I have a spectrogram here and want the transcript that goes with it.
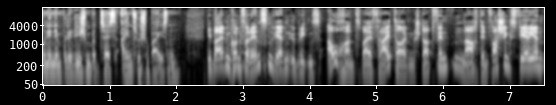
und in den politischen Prozess einzuspeisen. Die beiden Konferenzen werden übrigens auch an zwei Freitagen stattfinden, nach den Faschingsferien,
